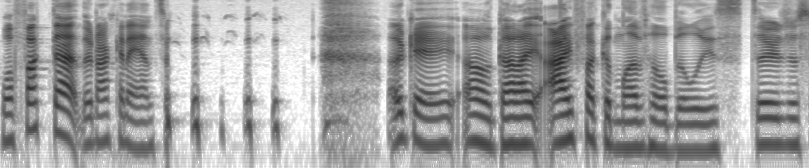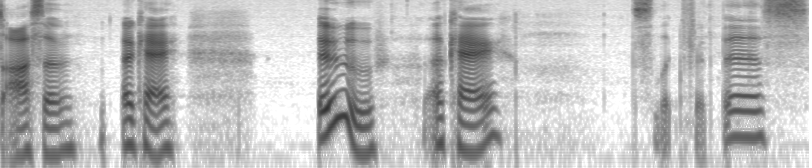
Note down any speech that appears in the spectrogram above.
Well, fuck that. They're not going to answer. okay. Oh god, I I fucking love hillbillies. They're just awesome. Okay. Ooh. Okay. Let's look for this.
